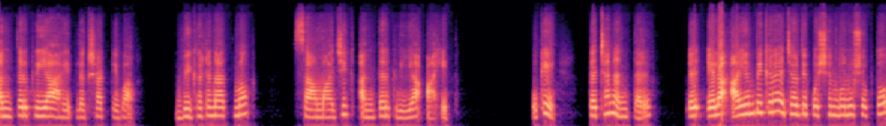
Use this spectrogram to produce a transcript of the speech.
आंतरक्रिया आहेत. लक्षात ठेवा. विघटनात्मक सामाजिक आंतरक्रिया आहेत. ओके त्याच्यानंतर याला आय एम पी करा याच्यावरती क्वेश्चन बनू शकतो.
